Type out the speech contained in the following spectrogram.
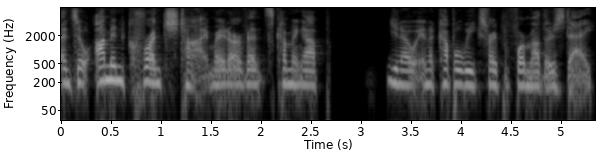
And so I'm in crunch time, right? Our event's coming up, you know, in a couple weeks right before Mother's Day.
